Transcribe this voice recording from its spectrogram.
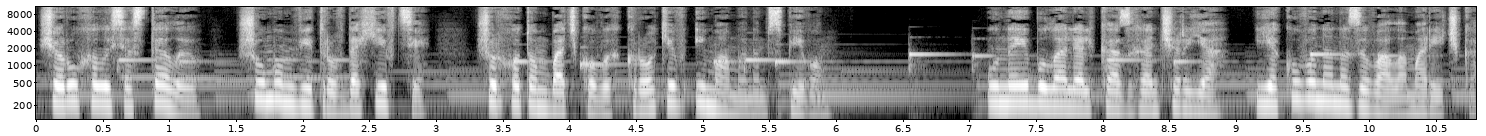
що рухалися стелею, шумом вітру в дахівці, шурхотом батькових кроків і маминим співом. У неї була лялька з ганчар'я, яку вона називала Марічка.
